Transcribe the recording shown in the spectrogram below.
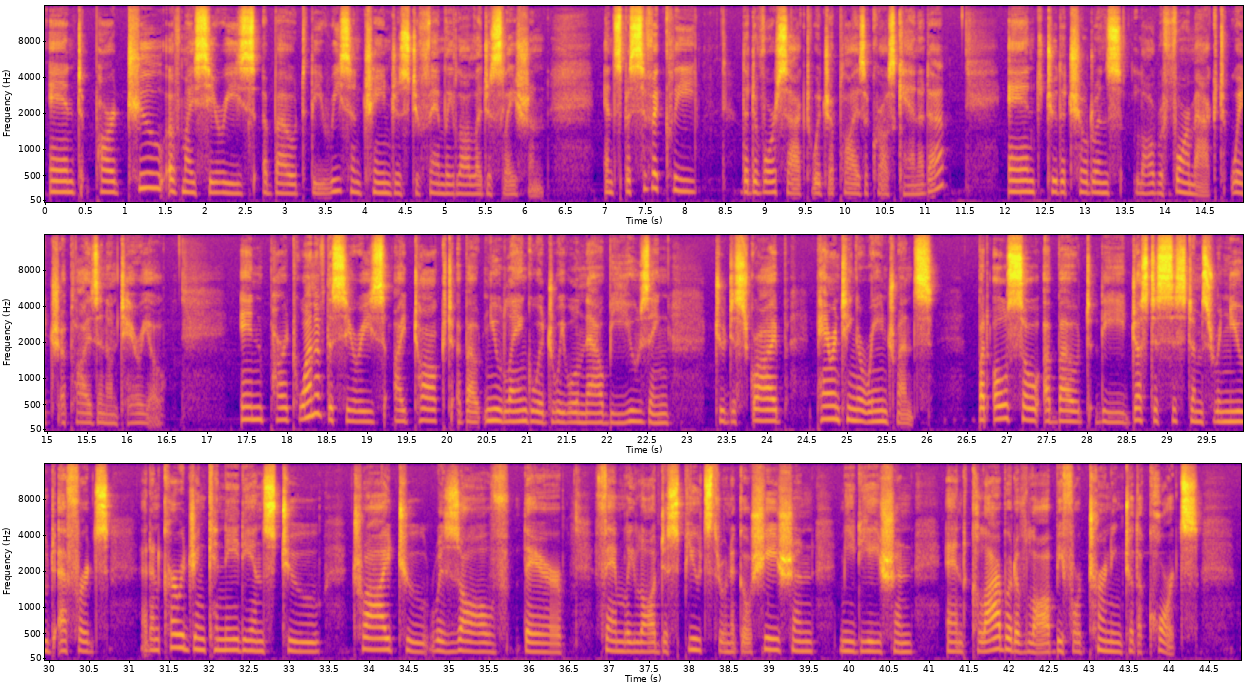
and part two of my series about the recent changes to family law legislation, and specifically the Divorce Act, which applies across Canada, and to the Children's Law Reform Act, which applies in Ontario. In part one of the series, I talked about new language we will now be using to describe parenting arrangements, but also about the justice system's renewed efforts at encouraging Canadians to try to resolve their family law disputes through negotiation, mediation, and collaborative law before turning to the courts,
